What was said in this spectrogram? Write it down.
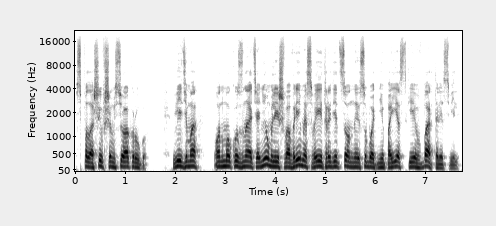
всполошившем всю округу. Видимо, он мог узнать о нем лишь во время своей традиционной субботней поездки в Бартолесвиль.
